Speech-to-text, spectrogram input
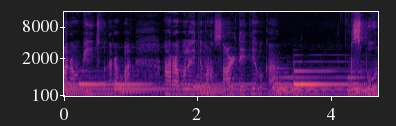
మనం వేయించుకున్న రవ్వ. ఆ రవ్వలో అయితే మనం సాల్ట్ అయితే ఒక స్పూన్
